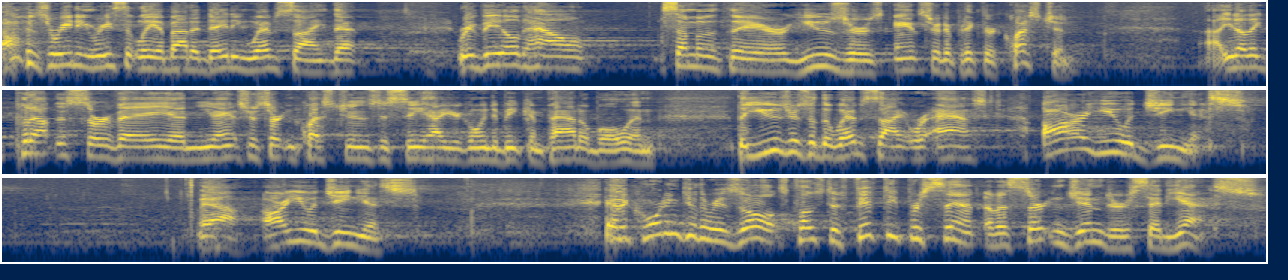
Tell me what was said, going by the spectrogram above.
I was reading recently about a dating website that revealed how some of their users answered a particular question. Uh, you know, they put out this survey and you answer certain questions to see how you're going to be compatible. And the users of the website were asked, Are you a genius? Yeah, are you a genius? And according to the results, close to 50% of a certain gender said yes.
